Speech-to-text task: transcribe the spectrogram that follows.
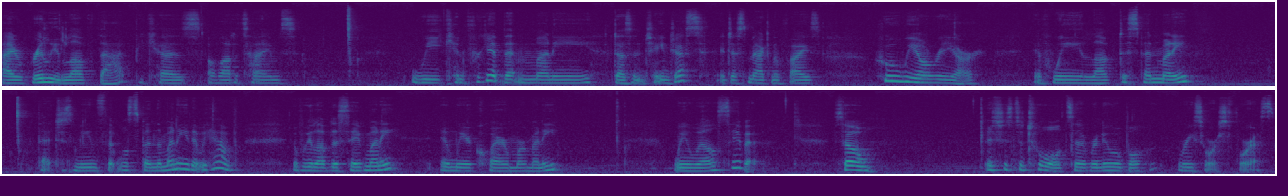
I really love that because a lot of times we can forget that money doesn't change us, it just magnifies who we already are. If we love to spend money, that just means that we'll spend the money that we have. If we love to save money and we acquire more money, we will save it. So it's just a tool, it's a renewable resource for us.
